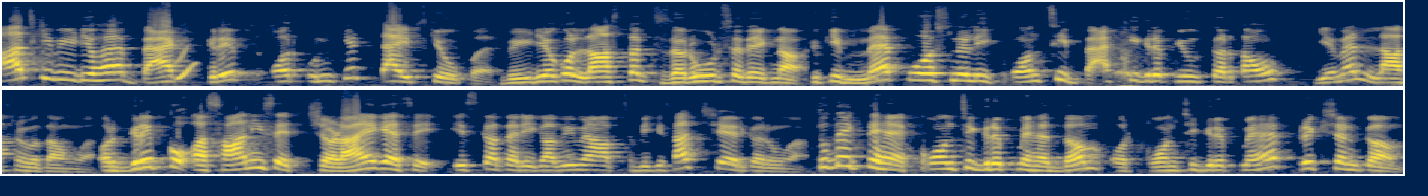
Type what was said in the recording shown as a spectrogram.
आज की वीडियो है बैट ग्रिप्स और उनके टाइप्स के ऊपर। वीडियो को लास्ट तक ज़रूर से देखना, क्योंकि मैं पर्सनली कौन सी बैट की ग्रिप यूज़ करता हूँ, ये मैं लास्ट में बताऊँगा। और ग्रिप को आसानी से चढ़ाए कैसे, इसका तरीका भी मैं आप सभी के साथ शेयर करूँगा। तो देखते हैं कौन सी ग्रिप में है दम और कौन सी ग्रिप में है फ्रिक्शन कम।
